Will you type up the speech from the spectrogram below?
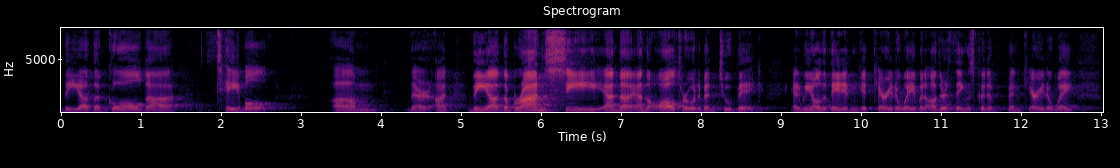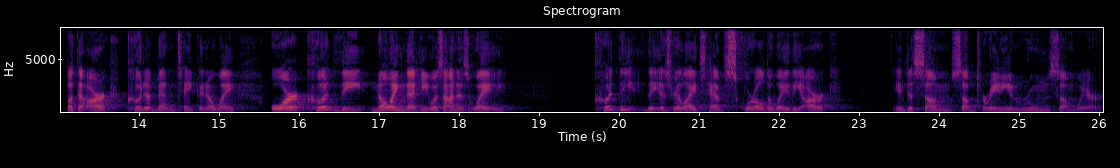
the, uh, the gold uh, table, um, there, uh, the, uh, the bronze sea and the, and the altar would have been too big. And we know that they didn't get carried away, but other things could have been carried away. But the ark could have been taken away. Or could the, knowing that he was on his way, could the, the Israelites have squirreled away the ark into some subterranean room somewhere,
